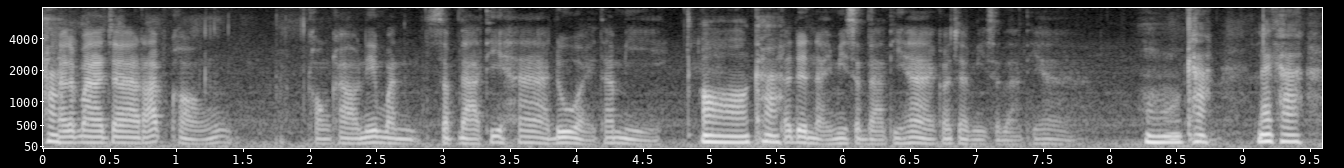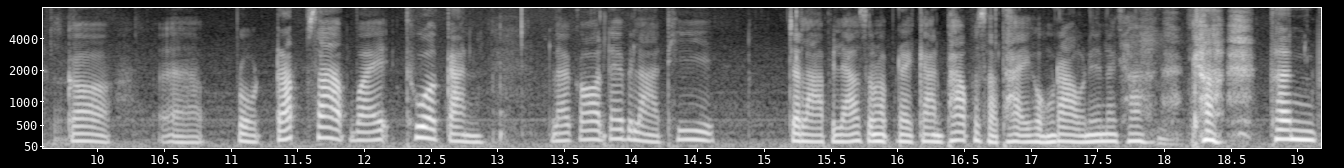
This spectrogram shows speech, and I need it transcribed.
ค่ะอาตมาจะรับของของเขานี่วันสัปดาห์ที่ 5 ด้วยถ้ามีอ๋อค่ะ ถ้าเดือนไหนมีสัปดาห์ที่ 5 ก็จะมีสัปดาห์ที่อ๋อค่ะนะคะ ก็เอ่อโปรดรับทราบไว้ทั่วกัน แล้วก็ได้เวลาที่ จะลาไปแล้วสำหรับรายการภาคภาษาไทยของเราเนี่ยนะคะค่ะ ท่านไพ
